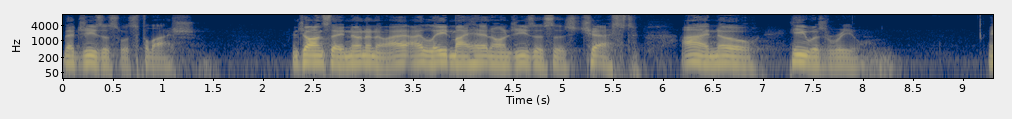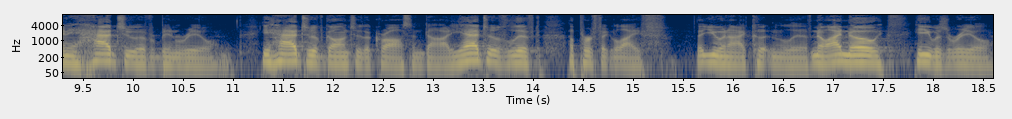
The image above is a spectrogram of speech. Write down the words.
that Jesus was flesh. And John said, No, no, no. I, I laid my head on Jesus' chest. I know he was real. And he had to have been real. He had to have gone to the cross and died. He had to have lived a perfect life that you and I couldn't live. No, I know he was real.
